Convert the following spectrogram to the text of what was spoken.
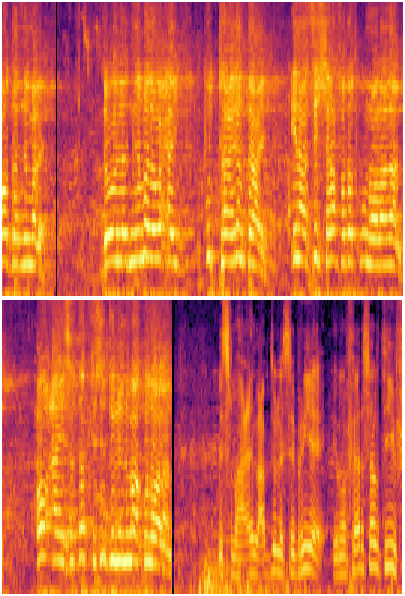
oo dadnimo leh dowladnimada waxay u taagan tahay inaad si sharafa dadku u noolaadaan oo aysan dadka si dullinimaa ku noolaan. Ismaaciil cabdulle sabriye universal t v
